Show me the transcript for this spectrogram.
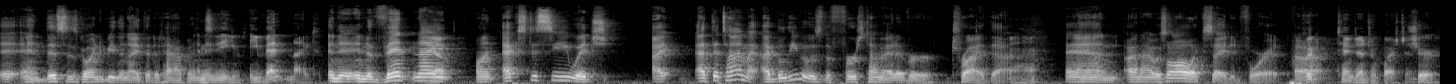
and this is going to be the night that it happens And an e- event night. an, an event night Yep. on ecstasy which i at the time I, I believe it was the first time i'd ever tried that Uh-huh. and and i was all excited for it uh, tangential question. sure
